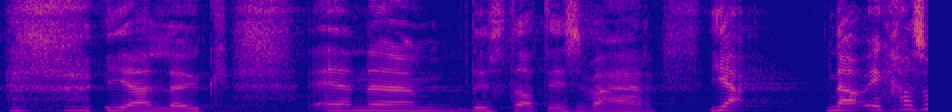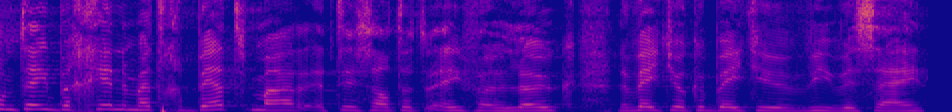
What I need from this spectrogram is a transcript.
ja, leuk. En um, dus dat is waar. Ja, nou, ik ga zo meteen beginnen met gebed, maar het is altijd even leuk. Dan weet je ook een beetje wie we zijn.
